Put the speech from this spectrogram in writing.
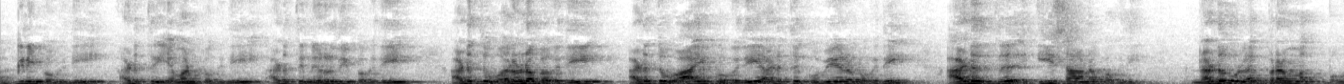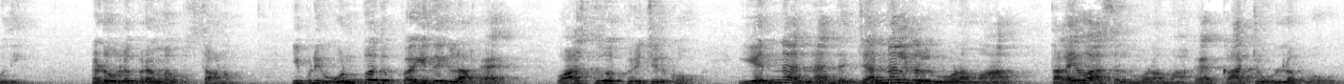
அக்னி பகுதி அடுத்து யமன் பகுதி அடுத்து நிருதி பகுதி அடுத்து வருண பகுதி அடுத்து வாயு பகுதி அடுத்து குபேர பகுதி அடுத்து ஈசான பகுதி. நடுவில் பிரம்ம பகுதி. நடுவில் பிரம்மஸ்தானம் இப்படி ஒன்பது பகுதிகளாக வாஸ்துவை பிரிச்சிருக்கோம். என்னென்ன? இந்த ஜன்னல்கள் மூலமாக தலைவாசல் மூலமாக காற்று உள்ளே போகும்.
